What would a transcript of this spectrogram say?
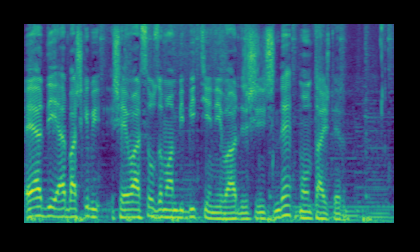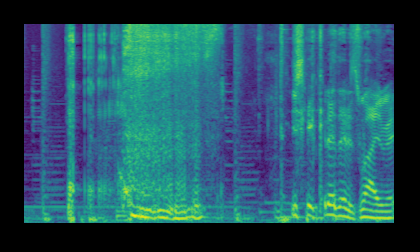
Eğer diğer başka bir şey varsa o zaman bir bit yeniği vardır işin içinde montaj derim. Teşekkür ederiz Fahir Bey.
